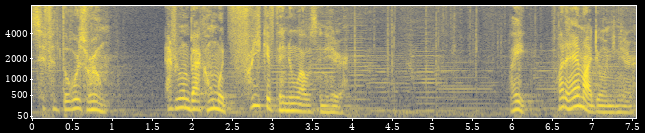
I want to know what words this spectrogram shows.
Sif and Thor's room. Everyone back home would freak if they knew I was in here. Wait, what am I doing in here?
